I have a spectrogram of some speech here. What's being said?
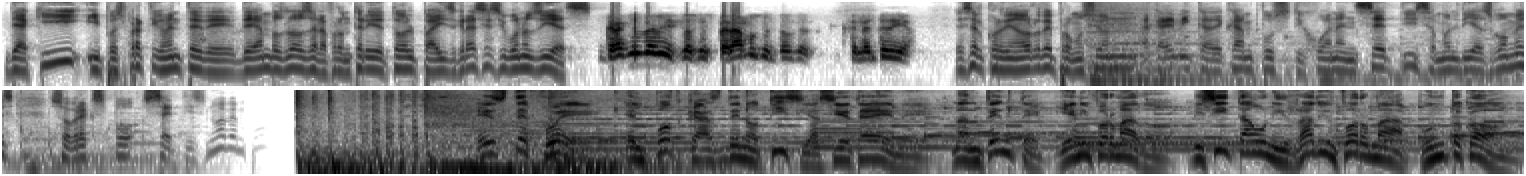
de aquí y pues prácticamente de, de ambos lados de la frontera y de todo el país. Gracias y buenos días. Gracias, David. Los esperamos entonces. Excelente día. Es el coordinador de promoción académica de Campus Tijuana en CETIS, Samuel Díaz Gómez, sobre Expo CETIS. 9... Este fue el podcast de Noticias 7am. Mantente bien informado. Visita unirradioinforma.com.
